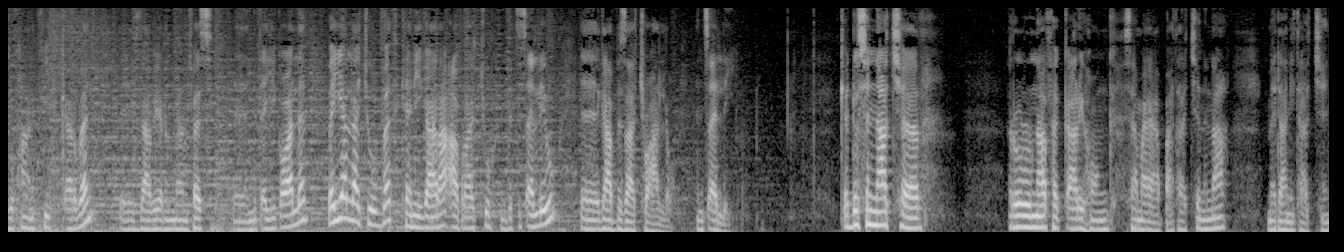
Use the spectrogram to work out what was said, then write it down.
ዙፋን ፊት ቀርበን እግዚአብሔርን መንፈስ እንጠይቀዋለን። በያላችሁበት ከኔ ጋር አብራችሁ እንድትጸልዩ ጋብዛችኋለሁ። እንጸልይ። ቅዱስና ቸር ሩሩና ፈቃሪ ሆንግ ሰማይ አባታችንና መድኃኒታችን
